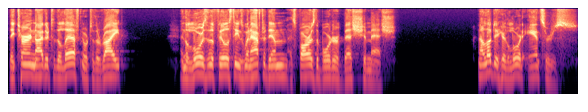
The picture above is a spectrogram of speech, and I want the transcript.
They turned neither to the left nor to the right. And the lords of the Philistines went after them as far as the border of Beth Shemesh. And I love to hear the Lord answers.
